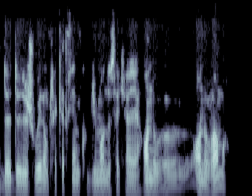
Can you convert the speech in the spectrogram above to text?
de, jouer donc la quatrième Coupe du Monde de sa carrière en, en novembre.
